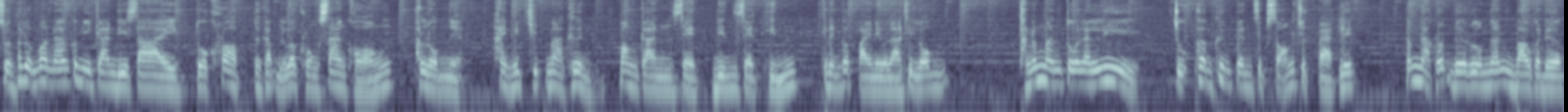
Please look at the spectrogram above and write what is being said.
ส่วนพัดลมหม้อน้ำก็มีการดีไซน์ตัวครอบนะครับหรือว่าโครงสร้างของพัดลมเนี่ยให้มิดชิดมากขึ้น ป้องกันเศษดินเศษหินกระเด็นเข้าไปในเวลาที่ล้ม ถังน้ำมันตัวแรลลี่จุเพิ่มขึ้นเป็น 12.8 ลิตร น้ำหนักรถโดยรวมนั้นเบากว่าเดิม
